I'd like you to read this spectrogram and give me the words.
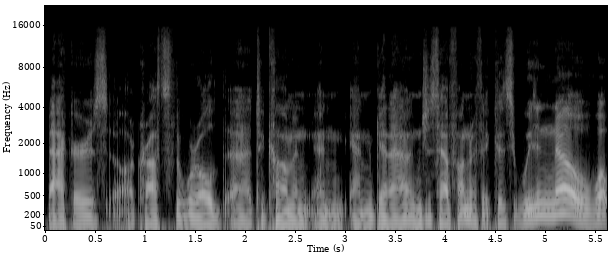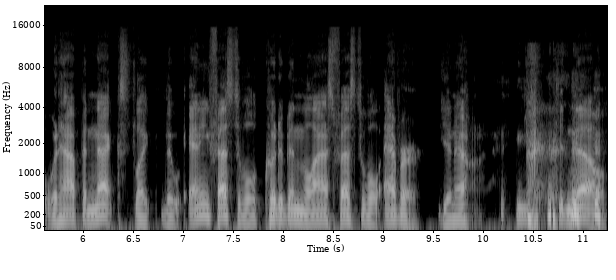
backers across the world uh, to come and, and and get out and just have fun with it because we didn't know what would happen next. Like the, any festival could have been the last festival ever. You know, didn't know.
